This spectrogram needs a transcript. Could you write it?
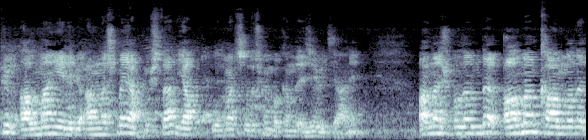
Türk Almanya ile bir anlaşma yapmışlar. Yap, o zaman Çalışma Bakanı da Ecevit yani. Anlaşmalarında Alman kanununa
